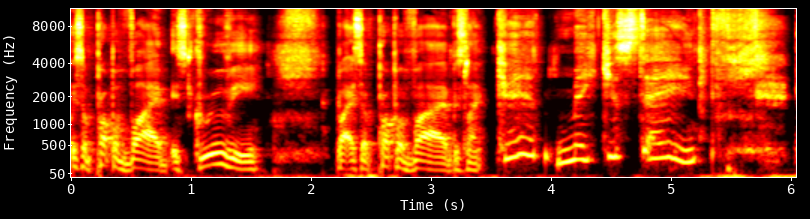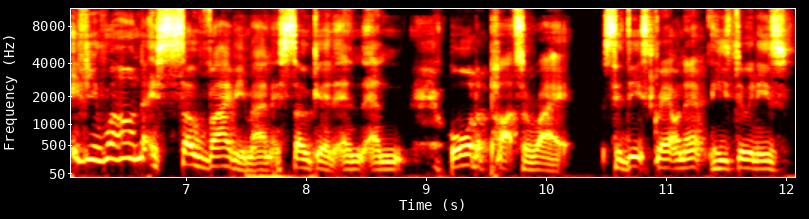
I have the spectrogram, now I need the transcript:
it's a proper vibe. It's groovy, but it's a proper vibe. It's like can't make you stay if you want. It's so vibey, man. It's so good, and and all the parts are right. Saadiq's great on it. He's doing his.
